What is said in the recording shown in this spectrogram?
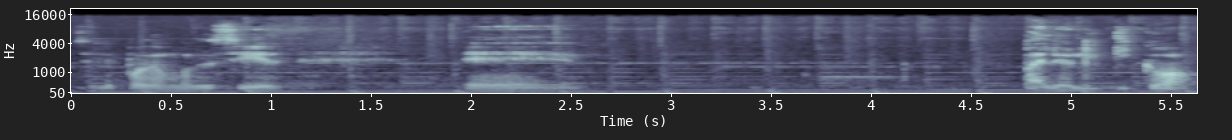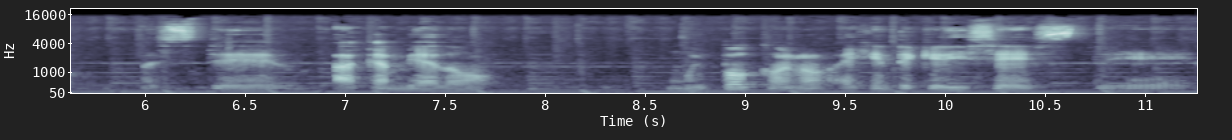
si le podemos decir, eh, paleolítico, este, ha cambiado muy poco, ¿no? Hay gente que dice este,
